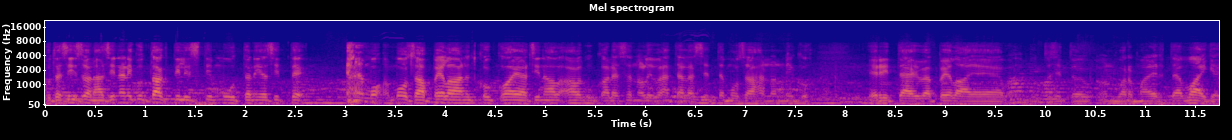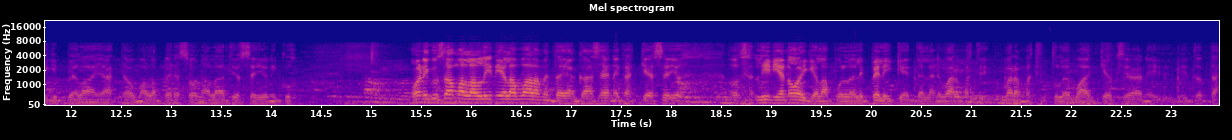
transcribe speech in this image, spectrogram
mutta siis onhan siinä niin kuin taktillisesti muuttanut ja sitten Mo- Mosa pelaa nyt koko ajan. Siinä al- alkukaudessa oli vähän tällaisia, että Mosahan on niin kuin erittäin hyvä pelaaja, ja, mutta sitten on, on varmaan erittäin vaikeakin pelaaja, että omalla persoonalla, että jos ei ole niin kuin, on niin kuin samalla linjalla valmentajan kanssa, ennen kaikkea jos ei ole, ole linjan oikealla puolella, eli pelikentällä, niin varmasti, varmasti tulee vaikeuksia. Niin, niin tota,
